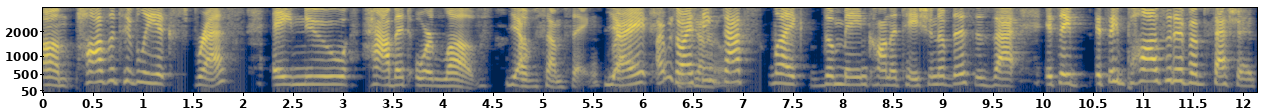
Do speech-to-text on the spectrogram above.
um, positively express a new habit or love Yeah. of something, Yeah, right? I so I generally. think that's like the main connotation of this is that it's a it's a positive obsession.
